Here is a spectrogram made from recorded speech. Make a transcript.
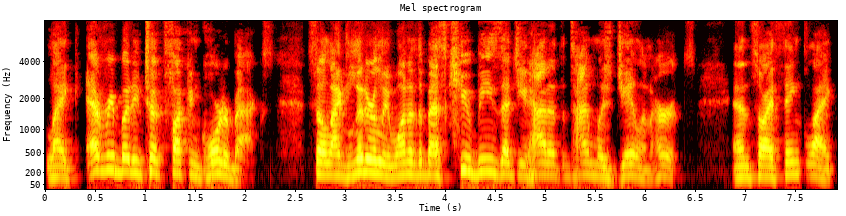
Like, everybody took fucking quarterbacks. So, like, literally, one of the best QBs that you had at the time was Jalen Hurts. And so I think, like,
